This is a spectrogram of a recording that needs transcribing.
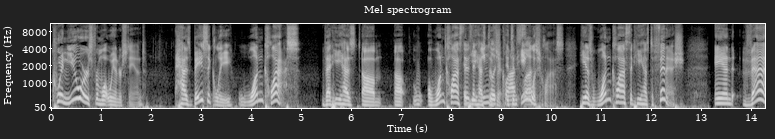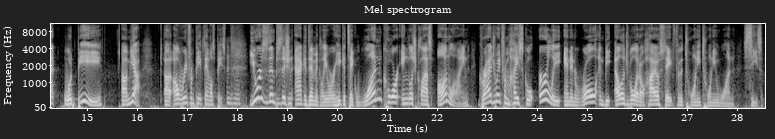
Quinn Ewers, from what we understand, has basically one class that he has um uh one class that he has English to fin- class it's an left. English class. He has one class that he has to finish, and that would be um yeah. Uh, I'll read from Pete Thamel's piece. Ewers is in position academically where he could take one core English class online, graduate from high school early, and enroll and be eligible at Ohio State for the 2021 season.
